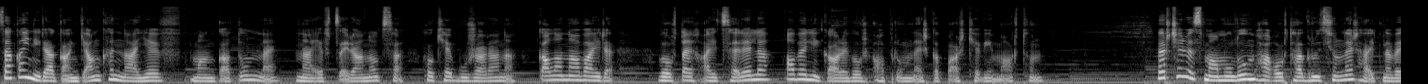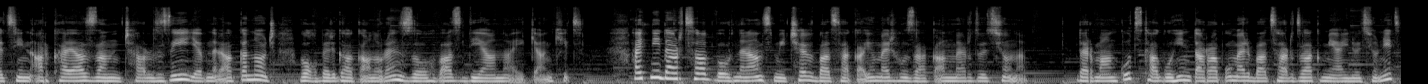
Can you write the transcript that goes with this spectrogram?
Սակայն իրական կյանքը նաև մանկատունն է, նաև ծերանոցը, հոգեբուժարանը, կալանավայրը, որտեղ այցելելը ավելի կարևոր ապրումներ կպարգևի մարդուն։ Վերջերս մամուլում հաղորդագրություններ հայտնվեցին արխայազան Չարլզի եւ նրա կնոջ ողբերգականորեն զոհված Դիանայի կյանքից։ Հայտնի դարձավ, որ նրանց միջև բացակայում էր հուզական մերձությունը։ Դեռ մանկուց Թագուհին տարապում էր բացարձակ միայնությունից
